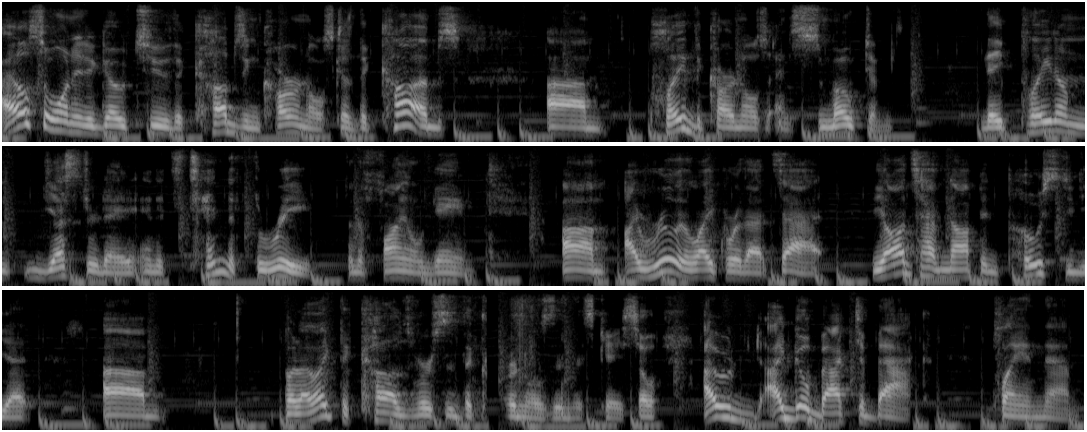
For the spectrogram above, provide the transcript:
I also wanted to go to the Cubs and Cardinals because the Cubs um, played the Cardinals and smoked them. They played them yesterday, and it's ten to three for the final game. Um, I really like where that's at. The odds have not been posted yet, um, but I like the Cubs versus the Cardinals in this case. So I would I'd go back to back playing them.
